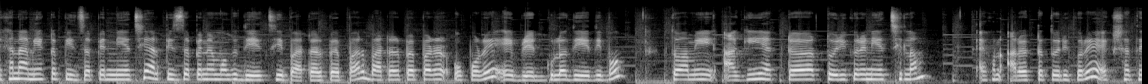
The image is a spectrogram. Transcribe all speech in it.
এখানে আমি একটা পিৎজা প্যান নিয়েছি, আর পিৎজা প্যানের মধ্যে দিয়েছি বাটার পেপার বাটার পেপারের উপরে এই ব্রেডগুলো দিয়ে দিব। তো আমি আগেই একটা তৈরি করে নিয়েছিলাম। এখন আরও একটা তৈরি করে একসাথে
